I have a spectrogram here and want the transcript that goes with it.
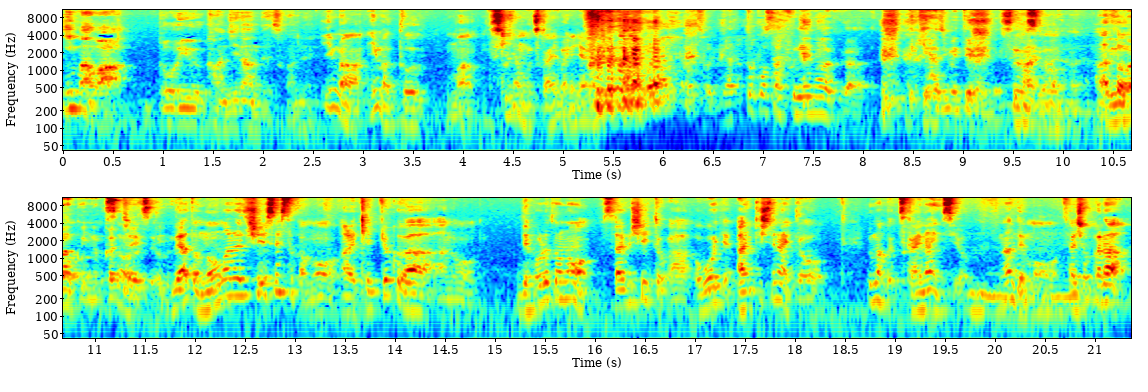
今はどういう感じなんですかね？今今どうまあ好きなもん使えばいいんじゃない？ですかやっとこさフレームワークができ始めてるんで。そうそう。はいはいはい。あフレームワーとクに乗っかっちゃえそうです。よであとノーマライズ CSS とかもあれ結局はあのデフォルトのスタイルシートが覚えて暗記してないとうまく使えないんですよ、うん。なんでもう最初から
